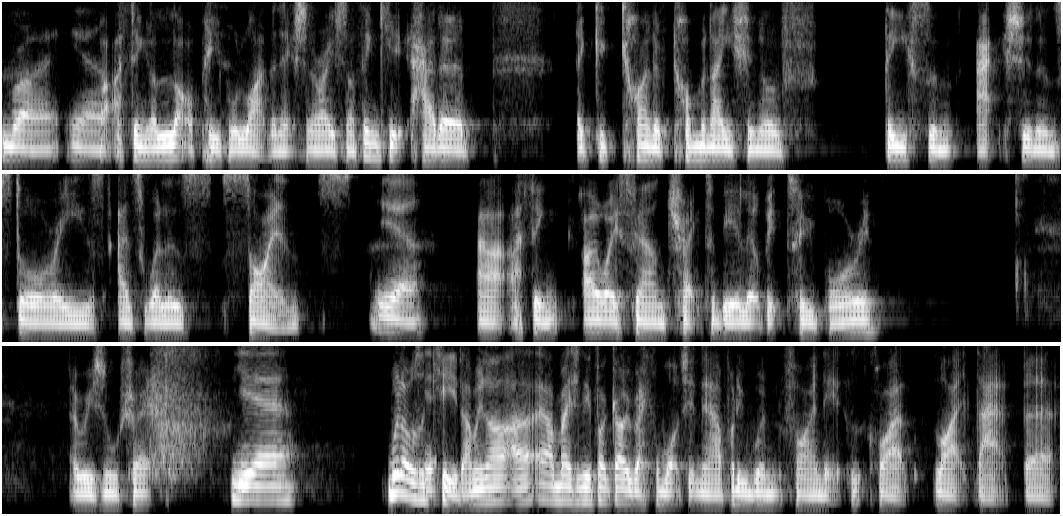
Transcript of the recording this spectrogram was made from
right? Yeah. But I think a lot of people like the Next Generation. I think it had a a good kind of combination of decent action and stories as well as science. Yeah. uh, I think I always found Trek to be a little bit too boring. Original Trek. Yeah, When I was a Yeah. kid, I mean, I, I imagine if I go back and watch it now, I probably wouldn't find it quite like that. But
